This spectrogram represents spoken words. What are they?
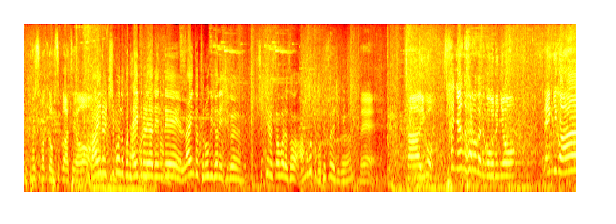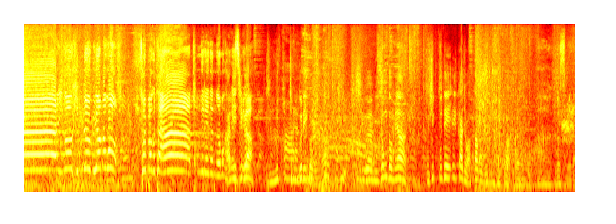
급할 수밖에 없을 것 같아요. 라인을 집어넣고 다이브를 해야 되는데 라인도 들어오기 전에 지금 스킬을 써버려서 아무것도 못했어요 지금. 네. 자 이거 사냥하러 가는 거거든요. 땡기고 아 이거 김도 위험하고 솔바구타 아 킹드레드는 아니 넘어가겠습니다. 지금 블루탑 정글이거든요. 지금 이 정도면 99대 1까지 왔다고 보시면 될 것 같아요. 아 그렇습니다.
